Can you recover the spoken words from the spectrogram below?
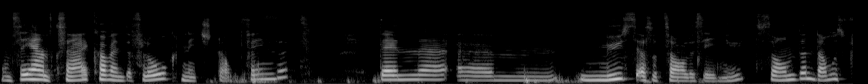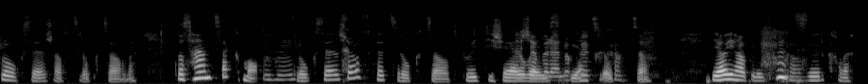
Und sie haben gesagt, wenn der Flug nicht stattfindet, dann ähm, müssen, also zahlen sie nichts, sondern da muss die Fluggesellschaft zurückzahlen. Das haben sie auch gemacht. Mhm. Die Fluggesellschaft hat zurückgezahlt. British Airways, aber auch noch die haben Glück gehabt. Ja, ich habe Glück gehabt, wirklich.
